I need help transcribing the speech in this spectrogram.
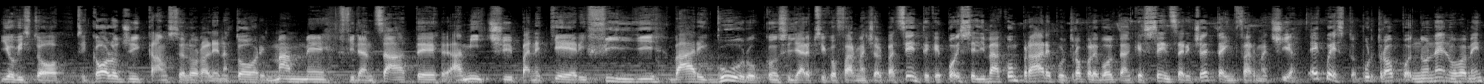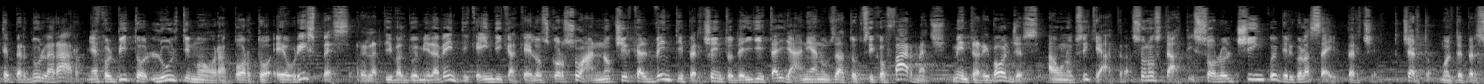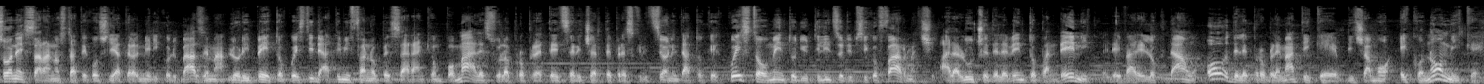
Io ho visto psicologi, counselor, allenatori, mamme, fidanzate, amici, panettieri, figli, vari guru consigliare psicofarmaci al paziente che poi se li va a comprare purtroppo alle volte anche senza ricetta in farmacia. E questo purtroppo non è nuovamente per nulla raro. Mi ha colpito colpito l'ultimo rapporto Eurispes relativo al 2020 che indica che lo scorso anno circa il 20% degli italiani hanno usato psicofarmaci, mentre a rivolgersi a uno psichiatra sono stati solo il 5,6%. Certo, molte persone saranno state consigliate dal medico di base, ma lo ripeto, questi dati mi fanno pensare anche un po' male sull'appropriatezza di certe prescrizioni, dato che questo aumento di utilizzo di psicofarmaci, alla luce dell'evento pandemico e dei vari lockdown o delle problematiche, diciamo, economiche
